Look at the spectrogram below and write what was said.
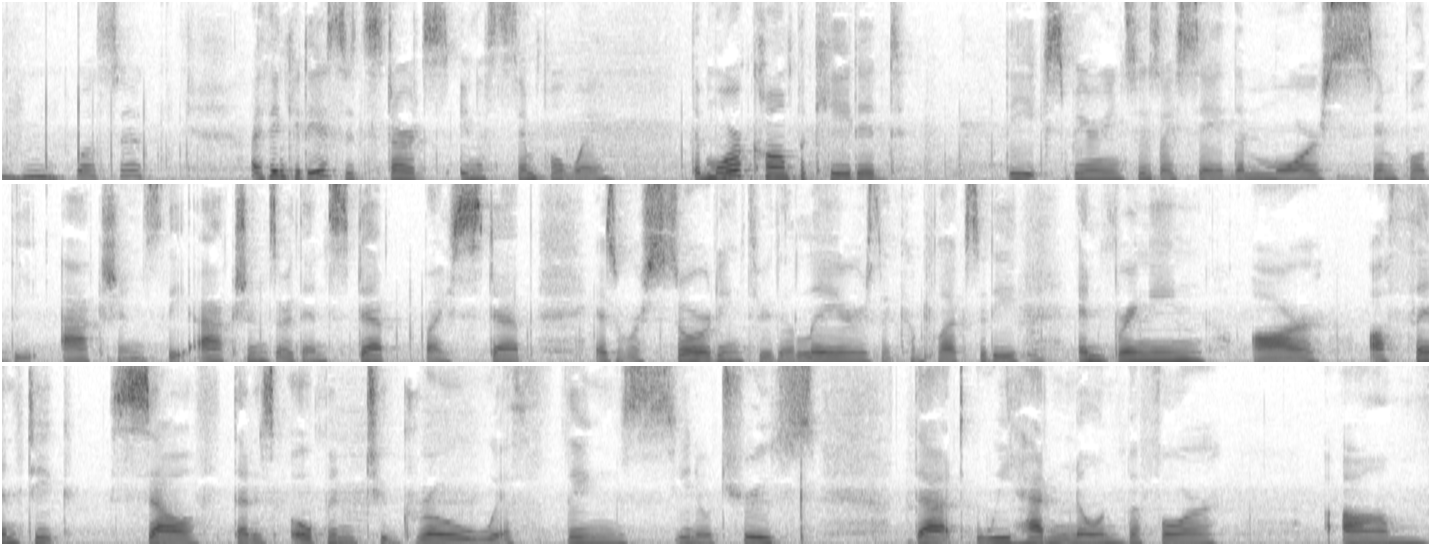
Mm-hmm. Well said. I think it is. It starts in a simple way. The more complicated the experiences, I say, the more simple the actions. The actions are then step by step as we're sorting through the layers and complexity and bringing our authentic self that is open to grow with things, you know, truths that we hadn't known before, um,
